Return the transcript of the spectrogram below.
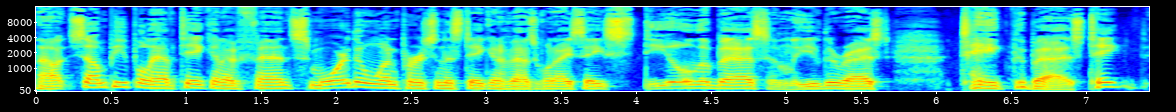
Now, some people have taken offense, more than one person has taken offense when I say steal the best and leave the rest. Take the best. Take,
